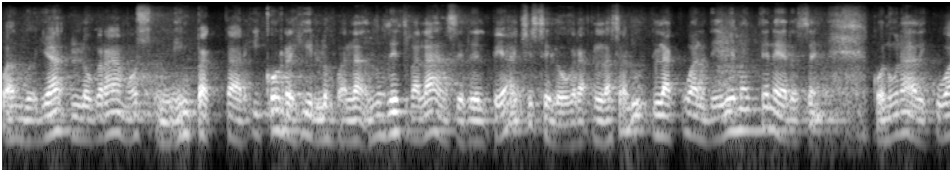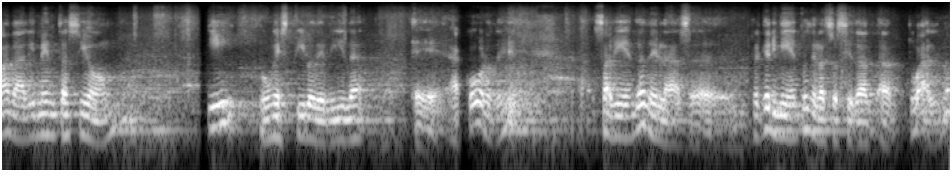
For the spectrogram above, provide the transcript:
cuando ya logramos impactar y corregir los, los desbalances del pH, se logra la salud, la cual debe mantenerse con una adecuada alimentación y un estilo de vida eh, acorde, sabiendo de los eh, requerimientos de la sociedad actual, ¿no?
